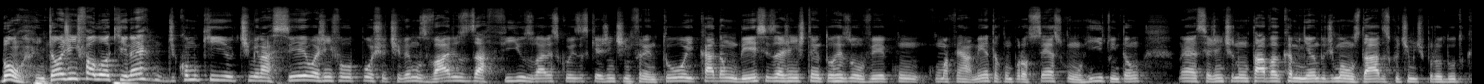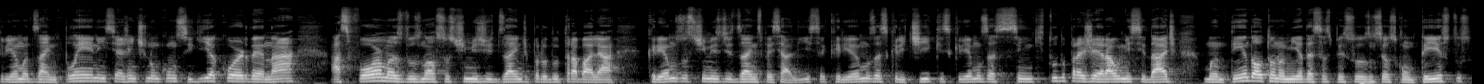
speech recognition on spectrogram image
Bom, então a gente falou aqui, né, de como que o time nasceu, a gente falou, poxa, tivemos vários desafios, várias coisas que a gente enfrentou e cada um desses a gente tentou resolver com, com uma ferramenta, com um processo, com um rito. Então, né, se a gente não estava caminhando de mãos dadas com o time de produto, uma design planning, se a gente não conseguia coordenar as formas dos nossos times de design de produto trabalhar, criamos os times de design especialista, criamos as critiques, criamos a sync, tudo para gerar unicidade, mantendo a autonomia dessas pessoas nos seus contextos.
